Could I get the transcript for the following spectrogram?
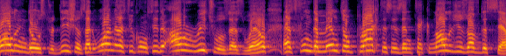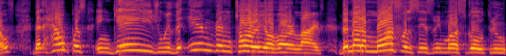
following those traditions that want us to consider our rituals as well as fundamental practices and technologies of the self that help us engage with the inventory of our lives, the metamorphoses we must go through,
